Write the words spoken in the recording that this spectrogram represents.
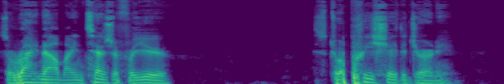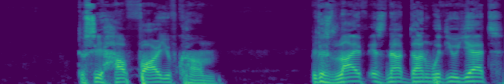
So, right now, my intention for you is to appreciate the journey, to see how far you've come, because life is not done with you yet.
